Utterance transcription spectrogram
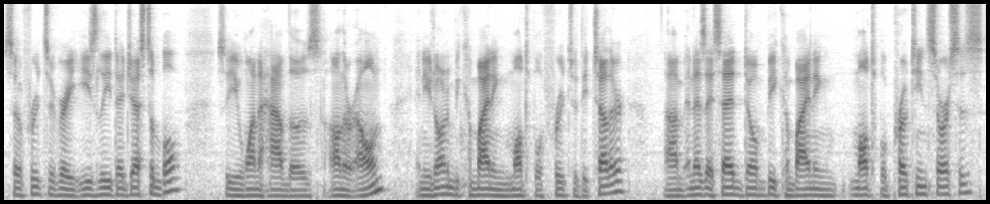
So fruits are very easily digestible. So you want to have those on their own, and you don't want to be combining multiple fruits with each other. Um, and as I said, don't be combining multiple protein sources.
